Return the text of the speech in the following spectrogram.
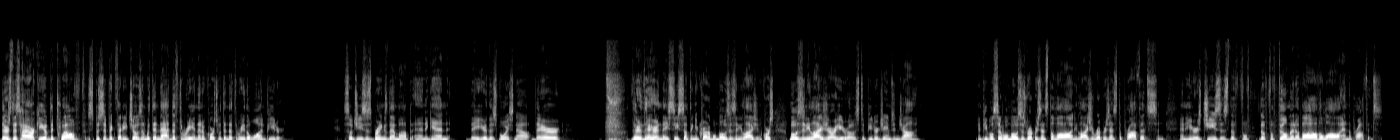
there's this hierarchy of the 12 specifics that he chosen. Within that, the three, and then, of course, within the three, the one, Peter. So Jesus brings them up, and again, they hear this voice. Now, they're. They're there and they see something incredible Moses and Elijah. Of course, Moses and Elijah are heroes to Peter, James, and John. And people say, well, Moses represents the law and Elijah represents the prophets. And, and here is Jesus, the, the fulfillment of all the law and the prophets.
